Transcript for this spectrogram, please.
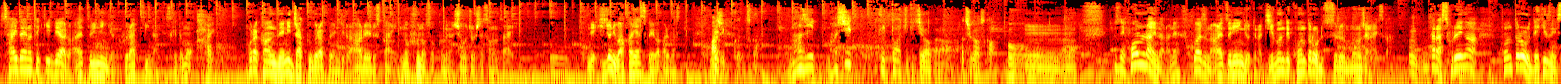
最大の敵である操り人形のフラッピーなんですけどもはい。これは完全にジャック・ブラック演じる R.L. スタインの負の側面を象徴した存在。で非常に分かりやすく描かれます。マジックですか？マジマジックとはちょっと違うかな。あ、違うんですか？うーん。あの要するに本来ならね腹話術の操り人形っていうのは自分でコントロールするものじゃないですか。うんうん。ただそれがコントロールできずに好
